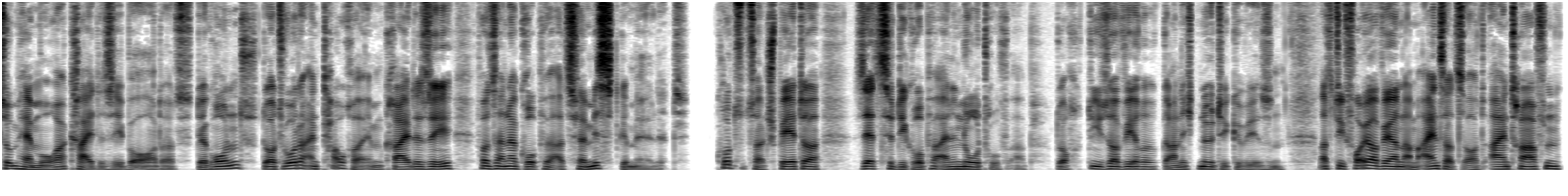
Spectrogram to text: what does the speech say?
zum Hemmorer Kreidesee beordert. Der Grund, dort wurde ein Taucher im Kreidesee von seiner Gruppe als vermisst gemeldet. Kurze Zeit später setzte die Gruppe einen Notruf ab. Doch dieser wäre gar nicht nötig gewesen. Als die Feuerwehren am Einsatzort eintrafen,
